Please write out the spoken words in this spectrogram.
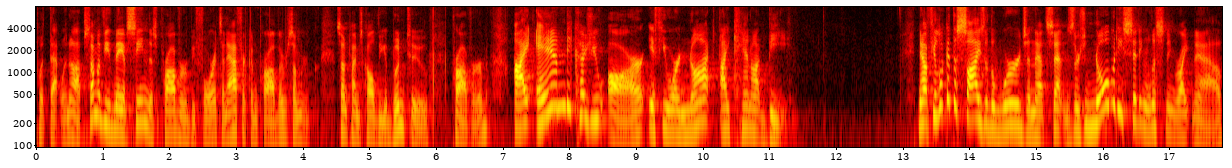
put that one up. Some of you may have seen this proverb before. It's an African proverb, some, sometimes called the Ubuntu proverb. I am because you are. If you are not, I cannot be. Now, if you look at the size of the words in that sentence, there's nobody sitting listening right now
